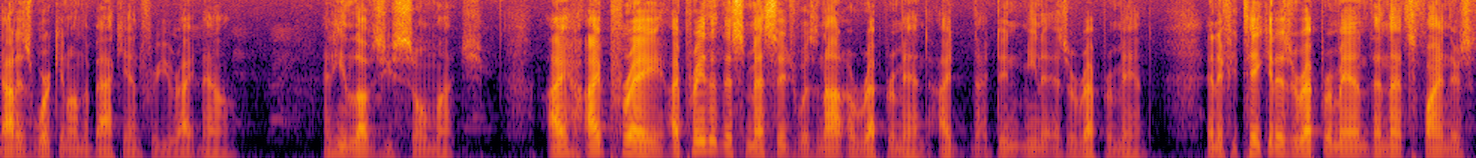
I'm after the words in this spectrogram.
God is working on the back end for you right now. And He loves you so much. I, I pray, I pray that this message was not a reprimand. I, I didn't mean it as a reprimand. And if you take it as a reprimand, then that's fine. There's,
